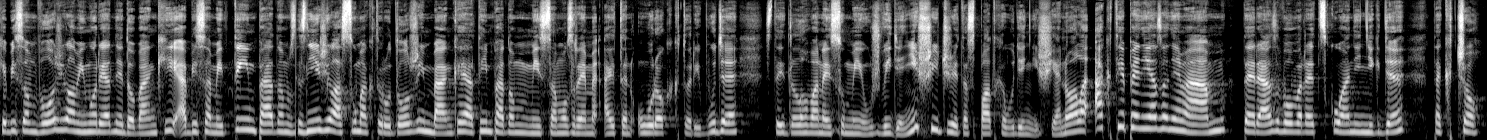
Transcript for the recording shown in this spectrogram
Keby som vložila mimoriadne do banky, aby sa mi tým pádom znížila suma, ktorú dlžím banke a tým pádom mi samozrejme aj ten úrok, ktorý bude z tej dlhovanej sumy už vyjde nižší, čiže tá splátka bude nižšia. No ale ak tie peniaze nemám teraz vo Vrecku ani nikde, tak čo?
